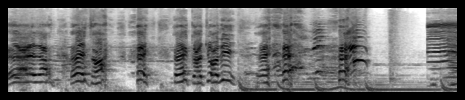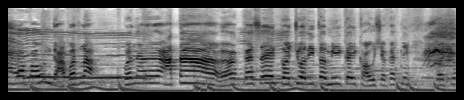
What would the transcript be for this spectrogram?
ए, थांब. ए, ए, कचोरी. तिला पाहून घाबरला. पण आता कसं आहे? कचोरी तर मी काही खाऊ शकत नाही. कचो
